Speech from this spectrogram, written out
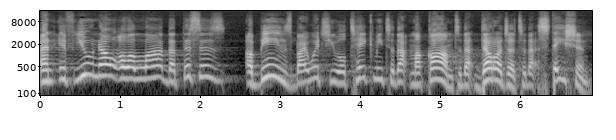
And if you know, O Allah, that this is a means by which you will take me to that maqam, to that daraja, to that station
